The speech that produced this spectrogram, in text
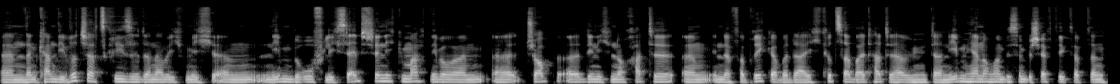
Ähm, dann kam die Wirtschaftskrise, dann habe ich mich ähm, nebenberuflich selbstständig gemacht, neben meinem äh, Job, äh, den ich noch hatte ähm, in der Fabrik. Aber da ich Kurzarbeit hatte, habe ich mich da nebenher noch mal ein bisschen beschäftigt, habe dann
